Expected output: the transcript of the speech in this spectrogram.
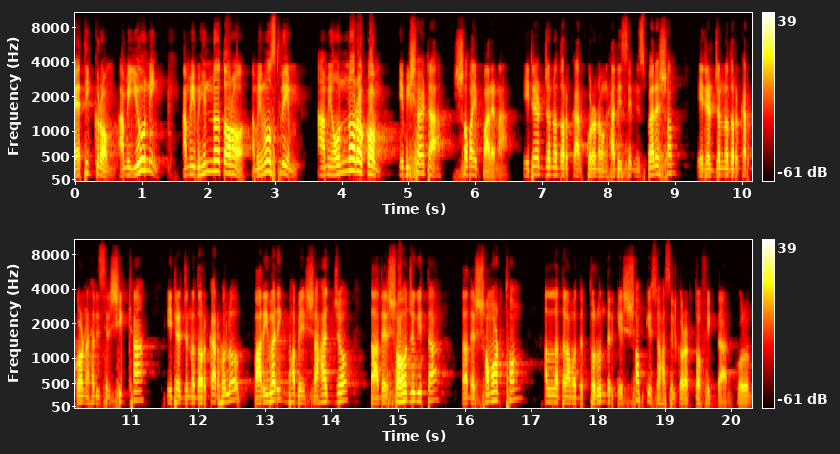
ব্যতিক্রম, আমি ইউনিক আমি ভিন্নতর, আমি মুসলিম, আমি অন্যরকম এ বিষয়টা সবাই পারে না। এটার জন্য দরকার কোরআন এবং হাদিসের ইন্সপিরেশন এটার জন্য দরকার কোরআন হাদিসের শিক্ষা এটার জন্য দরকার হলো পারিবারিকভাবে সাহায্য, তাদের সহযোগিতা, তাদের সমর্থন, আল্লাহ তালা আমাদের তরুণদেরকে সবকিছু হাসিল করার তফিক দান করুন।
